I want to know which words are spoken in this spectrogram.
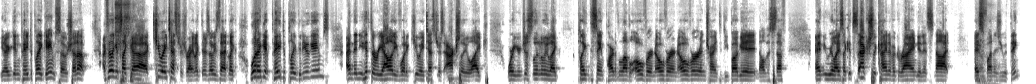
you know you're getting paid to play a game so shut up. I feel like it's like uh, qa testers right? Like there's always that like what i get paid to play video games? And then you hit the reality of what a qa tester is actually like where you're just literally like playing the same part of the level over and over and over and trying to debug it and all this stuff. And you realize like it's actually kind of a grind and it's not as Yeah. fun as you would think.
